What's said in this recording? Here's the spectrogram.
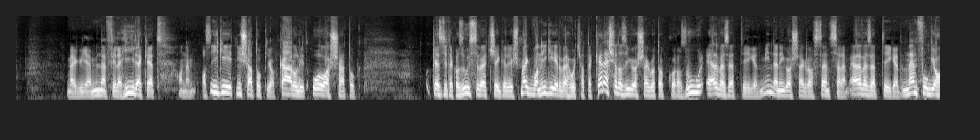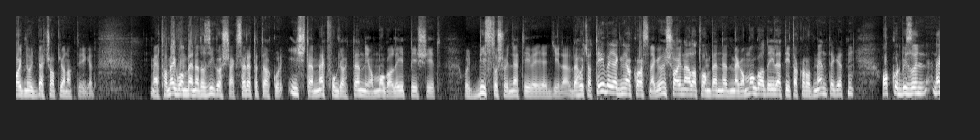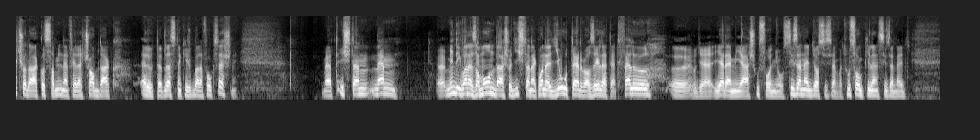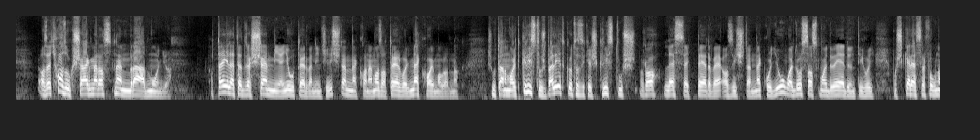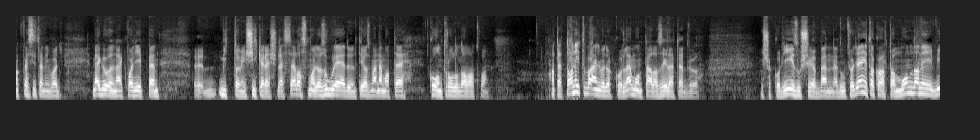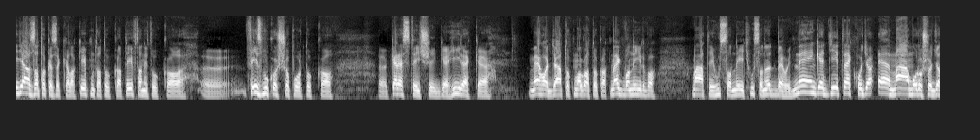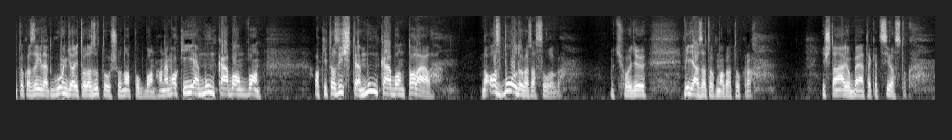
meg ilyen mindenféle híreket, hanem az igét, nyissátok ki a Károlit, olvassátok, kezdjetek az új szövetséggel, és meg van ígérve, hogy ha te keresed az igazságot, akkor az Úr elvezet téged, minden igazságra a Szent Szellem elvezet téged, nem fogja hagyni, hogy becsapjanak téged. Mert ha megvan benned az igazság szeretete, akkor Isten meg fogja tenni a maga lépését, hogy biztos, hogy ne tévejegyél el. De hogyha tévejegni akarsz, meg önsajnálat van benned, meg a magad életét akarod mentegetni, akkor bizony ne csodálkozz, ha mindenféle csapdák előtted lesznek, és bele fogsz esni. Mert Isten nem mindig van ez a mondás, hogy Istennek van egy jó terve az életet felől, ugye Jeremiás 28.11, azt hiszem, vagy 29.11, az egy hazugság, mert azt nem rád mondja. A te életedre semmilyen jó terve nincs Istennek, hanem az a terve, hogy meghaj magadnak. És utána majd Krisztus belét költözik, és Krisztusra lesz egy terve az Istennek, hogy jó vagy rossz, azt majd ő eldönti, hogy most keresztre fognak feszíteni, vagy megölnek, vagy éppen mit tudom én, sikeres leszel, azt majd az Úr eldönti, az már nem a te kontrollod alatt van. Ha te tanítvány vagy, akkor lemondtál az életedről, és akkor Jézus él benned. Úgyhogy ennyit akartam mondani, vigyázzatok ezekkel a képmutatókkal, tévtanítókkal, Facebookos csoportokkal, kereszténységgel, hírekkel, ne hagyjátok magatokat, meg van írva Máté 24-25-ben, hogy ne engedjétek, hogy elmámorosodjatok az élet gondjaitól az utolsó napokban, hanem aki ilyen munkában van, akit az Isten munkában talál, na az boldog az a szolga. Úgyhogy vigyázzatok magatokra. Isten áldjon benneteket, sziasztok!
